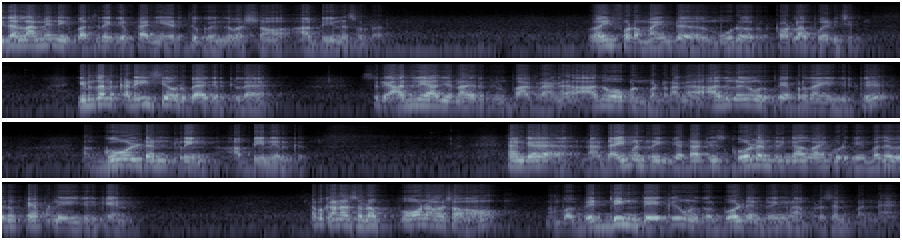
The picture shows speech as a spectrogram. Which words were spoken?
இதெல்லாமே நீ பர்த்டே கிஃப்டாக நீ எடுத்துக்கோ இந்த வருஷம் அப்படின்னு சொல்கிறார் ஒய்ஃபோட மைண்டு மூடு டோட்டலாக போயிடுச்சு. இருந்தாலும் கடைசியாக ஒரு பேக் இருக்குல்ல சரி அதுலேயாவது என்ன இருக்குதுன்னு பார்க்குறாங்க அது ஓப்பன் பண்ணுறாங்க அதுலேயும் ஒரு பேப்பர் தான் எழுதியிருக்கு. கோல்டன் ரிங் அப்படின்னு இருக்குது ஏங்க நான் டைமண்ட் ரிங் கேட்டால் அட்லீஸ்ட் கோல்டன் ரிங்காவது வாங்கி கொடுப்பீங்கன்னு பார்த்தா வெறும் பேப்பரில் எழுதியிருக்கேன். அப்போ கண்ணா சொல்ல போன வருஷம் நம்ம வெட்டிங் டேக்கு உனக்கு ஒரு கோல்டன் ரிங் நான் ப்ரெசென்ட் பண்ணேன்.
